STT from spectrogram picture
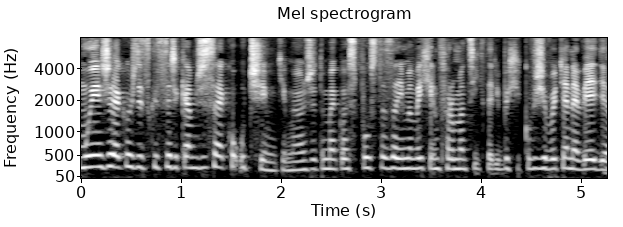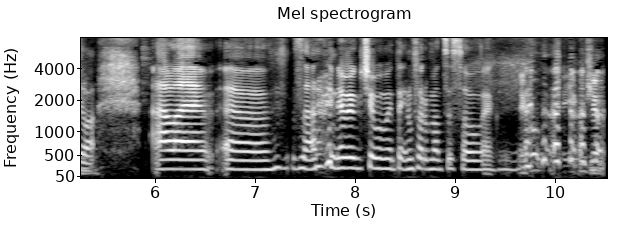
můj je, že jako vždycky si říkám, že se jako učím tím, jo, že tam jako je spousta zajímavých informací, které bych jako v životě nevěděla, ale uh, zároveň nevím, k čemu mi ty informace jsou. Jako, Jako, jakože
